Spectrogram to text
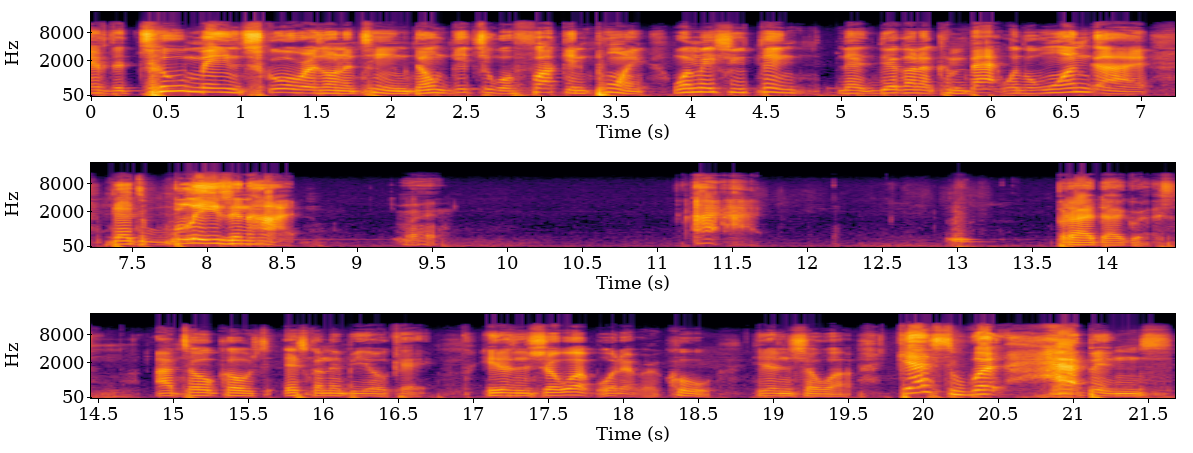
If the two main scorers on the team don't get you a fucking point, what makes you think that they're gonna combat with one guy that's blazing hot? Right. I, I, but I digress. I told coach it's gonna be okay. He doesn't show up, whatever. Cool. He doesn't show up. Guess what happens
